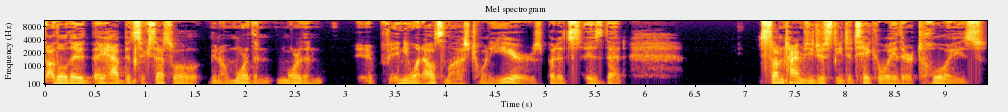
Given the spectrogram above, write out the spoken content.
although they, they have been successful, you know, more than, more than anyone else in the last 20 years, but it's, is that sometimes you just need to take away their toys,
